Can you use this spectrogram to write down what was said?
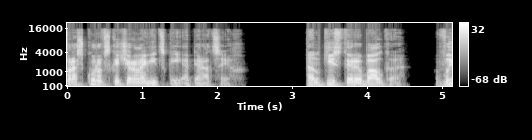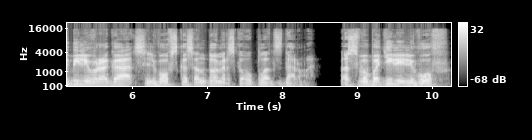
Проскуровско-Черновицкой операциях. Танкисты рыбалка выбили врага с Львовско-Сандомирского плацдарма, освободили Львов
